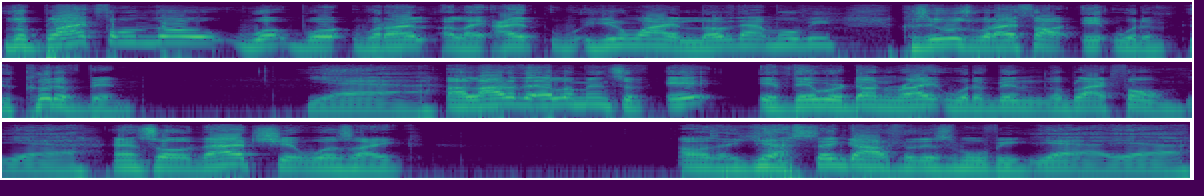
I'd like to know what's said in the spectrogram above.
The Black Phone though, what what what I like, I you know why I love that movie because it was what I thought it would have, it could have been. Yeah, A lot of the elements of it, if they were done right, would have been the Black Phone. yeah, And so that shit was like, I was like, yes, thank God for this movie. yeah, yeah.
